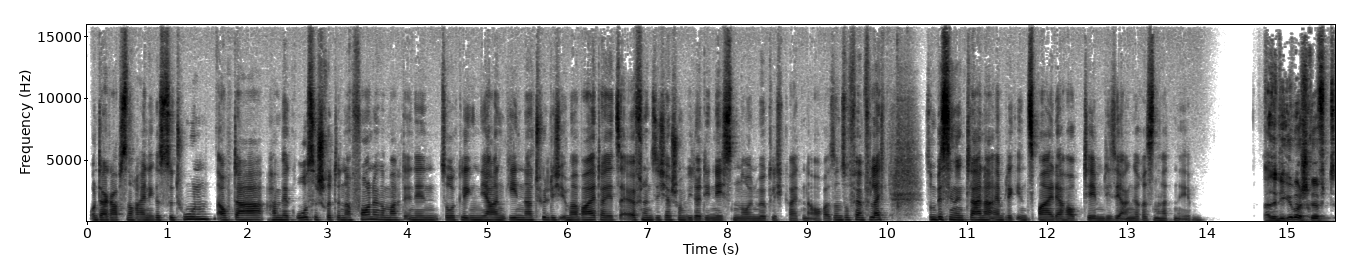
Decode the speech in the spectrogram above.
Und da gab es noch einiges zu tun. Auch da haben wir große Schritte nach vorne gemacht in den zurückliegenden Jahren, gehen natürlich immer weiter. Jetzt eröffnen sich ja schon wieder die nächsten neuen Möglichkeiten auch. Also insofern vielleicht so ein bisschen ein kleiner Einblick in zwei der Hauptthemen, die Sie angerissen hatten eben. Also die Überschrift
